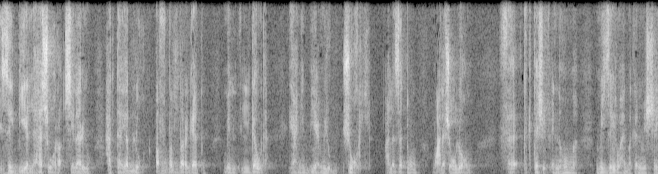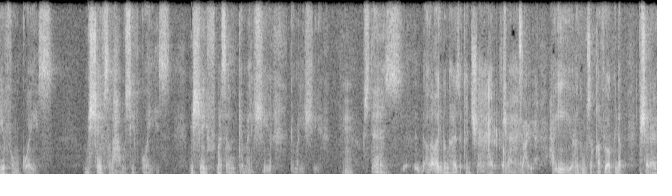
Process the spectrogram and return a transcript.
إزاي بيلهسوا وراء سيناريو. حتى يبلغ أفضل درجاته من الجودة. يعني بيعملوا شغل على ذاتهم وعلى شغلهم. فتكتشف إن هم مش زي الواحد ما كان مش شايفهم كويس. مش شايف صلاح أبو سيف كويس. مش شايف مثلا كمال الشيخ كمال الشيخ. أستاذ ده أيضا هذا كان شاعر طبعاً، شاعر. صحيح. حقيقي راجل مثقف يقف كده في شارع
